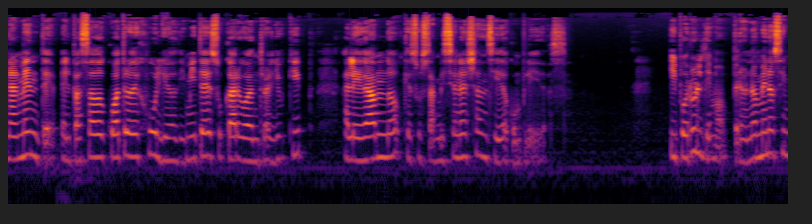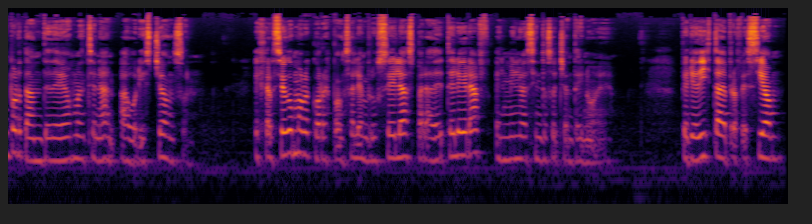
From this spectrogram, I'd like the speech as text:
Finalmente, el pasado 4 de julio dimite de su cargo dentro del UKIP alegando que sus ambiciones ya han sido cumplidas. Y por último, pero no menos importante, debemos mencionar a Boris Johnson. Ejerció como corresponsal en Bruselas para The Telegraph en 1989. Periodista de profesión,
